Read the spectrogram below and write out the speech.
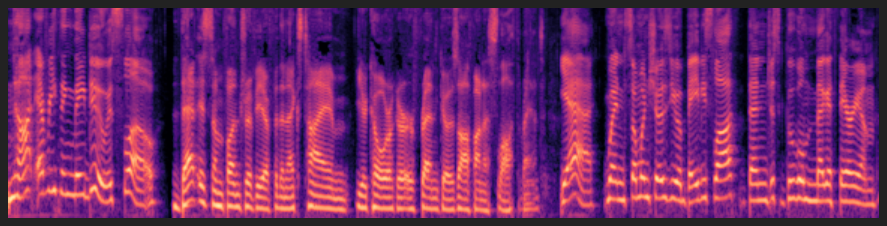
Not everything they do is slow. That is some fun trivia for the next time your coworker or friend goes off on a sloth rant. Yeah, when someone shows you a baby sloth, then just Google Megatherium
